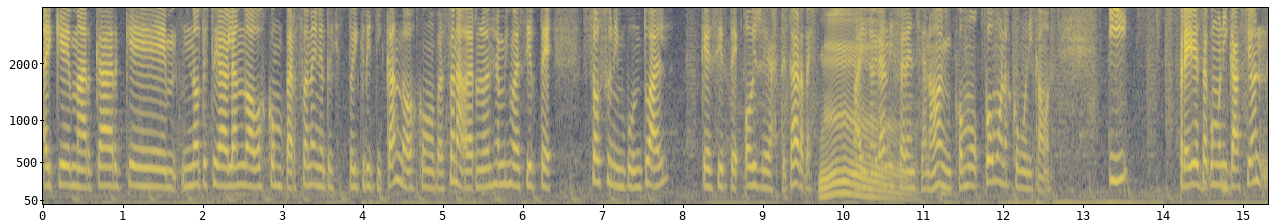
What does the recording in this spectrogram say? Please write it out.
Hay que marcar que no te estoy hablando a vos como persona y no te estoy criticando a vos como persona. A ver, no es lo mismo decirte sos un impuntual que decirte hoy llegaste tarde. Mm. Hay una gran diferencia, ¿no? En cómo, cómo nos comunicamos. Y previo a esa comunicación,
